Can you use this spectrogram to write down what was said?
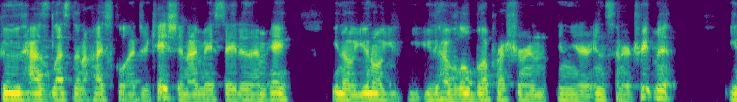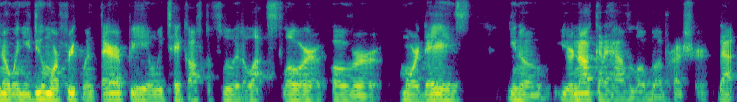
who has less than a high school education. I may say to them, hey, you know, you know, you, you have low blood pressure in, in your in-center treatment. You know, when you do more frequent therapy and we take off the fluid a lot slower over more days, you know, you're not going to have low blood pressure. That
